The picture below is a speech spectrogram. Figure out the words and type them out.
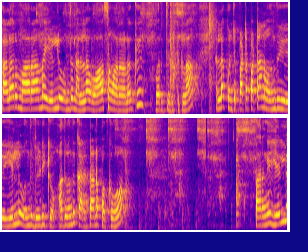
கலர் மாறாமல் எள்ளு வந்து நல்லா வாசம் வர அளவுக்கு வறுத்து எடுத்துக்கலாம். நல்லா கொஞ்சம் பட்ட பட்டான்னு வந்து எள்ளு வந்து வெடிக்கும். அது வந்து கரெக்டான பக்குவம். பாருங்கள் எள்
